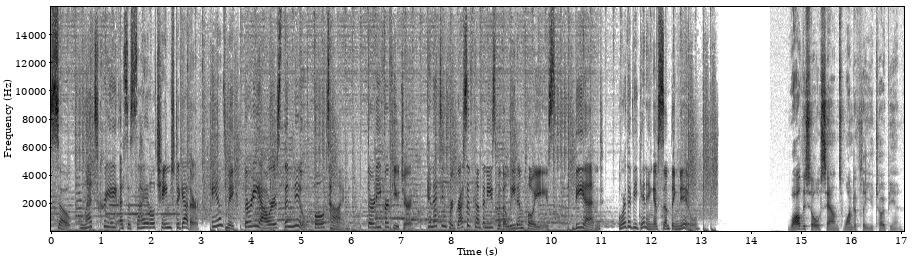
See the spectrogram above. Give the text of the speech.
So, let's create a societal change together and make 30 hours the new full time. 30 for Future, connecting progressive companies with elite employees. The end, or the beginning of something new. While this all sounds wonderfully utopian,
